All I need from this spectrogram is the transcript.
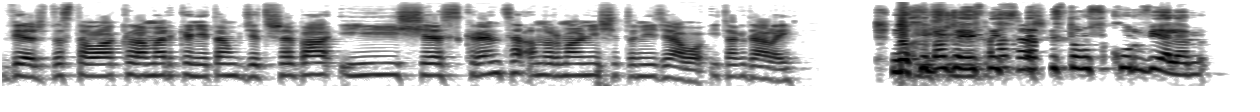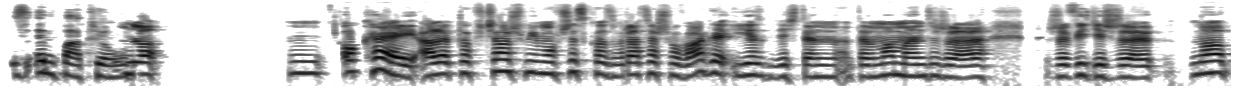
wiesz, dostała klamerkę nie tam, gdzie trzeba i się skręca, a normalnie się to nie działo i tak dalej. No chyba, że jesteś wracasz... statystą z kurwielem, z empatią. No mm, okej, okay, ale to wciąż mimo wszystko zwracasz uwagę i jest gdzieś ten, ten moment, że, że widzisz, że no,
